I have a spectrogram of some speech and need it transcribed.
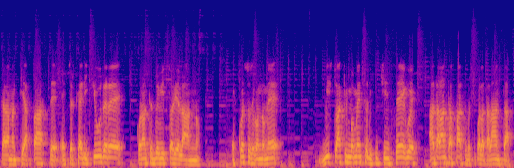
caramanzia a parte, è cercare di chiudere con altre due vittorie l'anno e questo secondo me, visto anche il momento di chi ci insegue, Atalanta a parte perché poi l'Atalanta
